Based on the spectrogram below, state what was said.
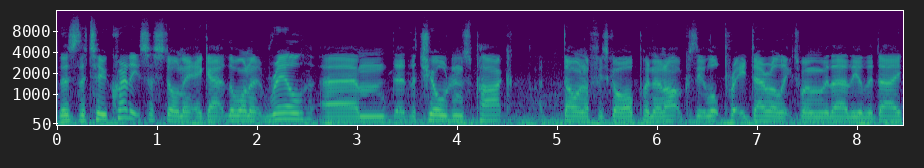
there's the two credits I still need to get. The one at Rhyl, um, the, the children's park, I don't know if it's got open or not because it looked pretty derelict when we were there the other day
